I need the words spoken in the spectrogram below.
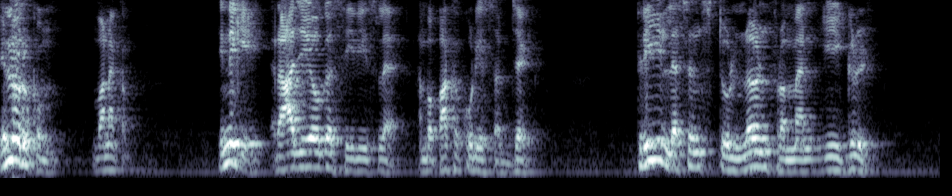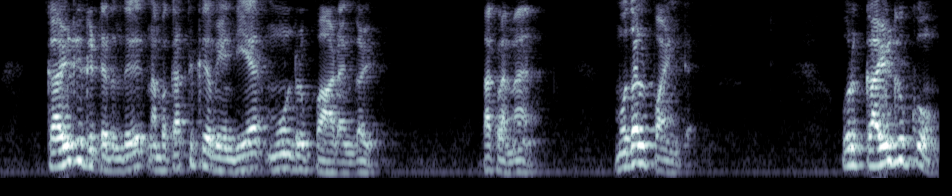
எல்லோருக்கும் வணக்கம். இன்னைக்கு ராஜயோக சீரீஸில் நம்ம பார்க்கக்கூடிய subject three lessons to learn from an eagle கழுகுகிட்ட இருந்து நம்ம கற்றுக்க வேண்டிய மூன்று பாடங்கள். பார்க்கலாமா? முதல் பாயிண்ட் ஒரு கழுகுக்கும்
